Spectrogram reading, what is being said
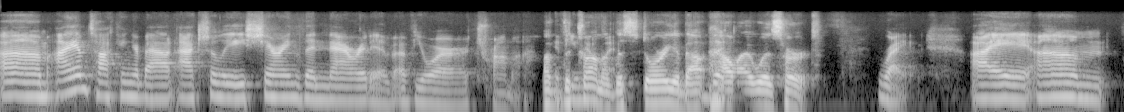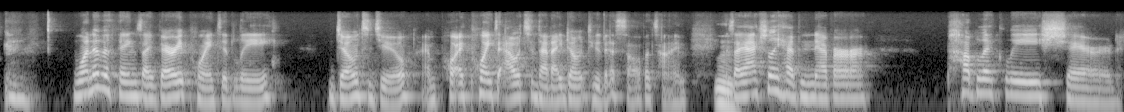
Um, I am talking about actually sharing the narrative of your trauma. Of the trauma, the story about the, how I was hurt. Right. I um one of the things I very pointedly don't do, and po- I point out that I don't do this all the time, mm. is I actually have never publicly shared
